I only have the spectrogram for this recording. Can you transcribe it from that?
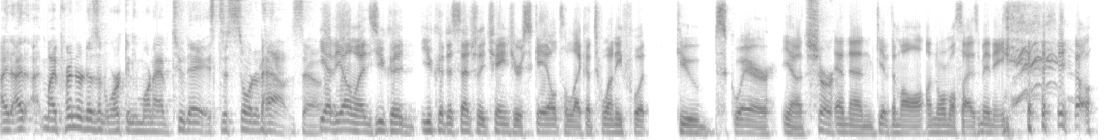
I, I, my printer doesn't work anymore, and I have two days to sort it out. So Yeah, the other ones you could you could essentially change your scale to like a twenty foot cube square, you know, Sure. and then give them all a normal size mini. you know,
